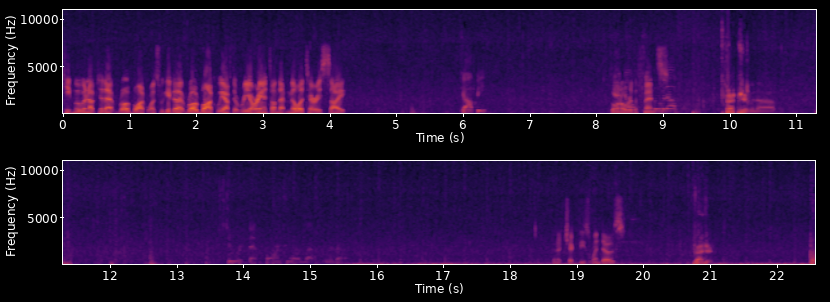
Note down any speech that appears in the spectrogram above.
Keep moving up to that roadblock. Once we get to that roadblock, we have to reorient on that military site. Copy. Going Kendall, over the fence. moving up. Roger. Moving up. Stewart, that barn to our left. Clear that. Gonna check these windows. Roger. That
